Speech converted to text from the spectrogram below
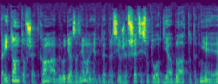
pri tomto všetkom, aby ľudia zase nemali nejakú depresiu, že všetci sú tu od diabla, to tak nie je,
